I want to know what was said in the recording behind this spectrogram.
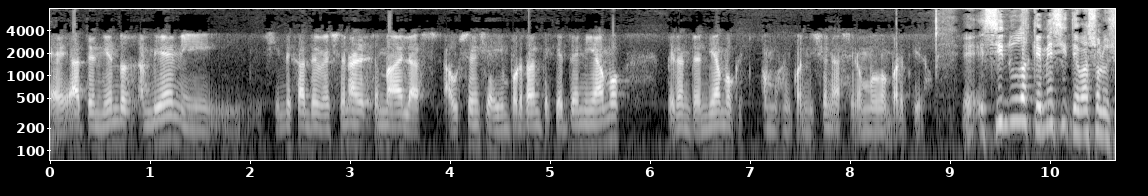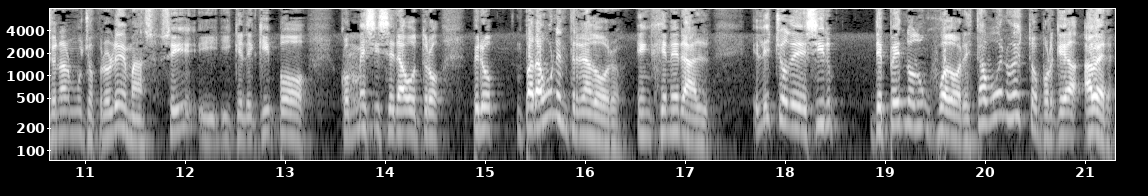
eh, atendiendo también y sin dejar de mencionar el tema de las ausencias importantes que teníamos, pero entendíamos que estábamos en condiciones de hacer un muy buen partido. Eh, sin dudas que Messi te va a solucionar muchos problemas, ¿sí? Y, que el equipo con Messi será otro, pero para un entrenador en general, el hecho de decir dependo de un jugador. ¿Está bueno esto? Porque, a, ver,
